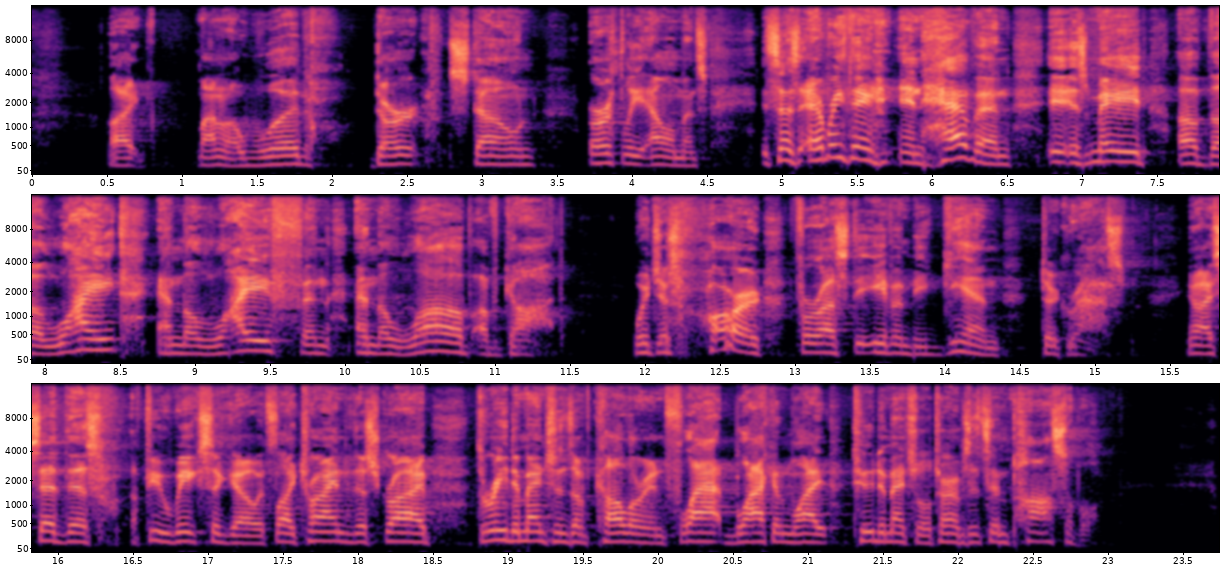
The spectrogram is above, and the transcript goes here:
like, I don't know, wood, dirt, stone, earthly elements, it says everything in heaven is made of the light and the life and, and the love of God, which is hard for us to even begin to grasp. You know, I said this a few weeks ago. It's like trying to describe three dimensions of color in flat, black and white, two dimensional terms. It's impossible.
